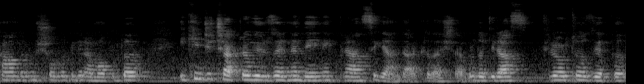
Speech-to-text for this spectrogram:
kandırmış olabilir ama burada ikinci çakra ve üzerine değnek prensi geldi arkadaşlar. Burada biraz flörtöz yapı,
